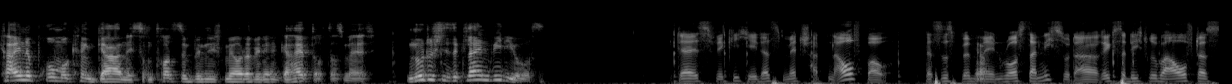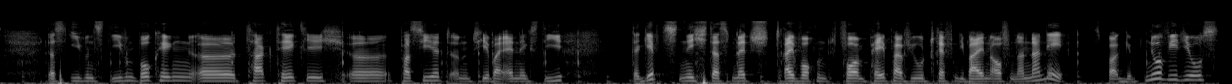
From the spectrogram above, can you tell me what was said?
Keine Promo, kein gar nichts und trotzdem bin ich mehr oder weniger gehypt auf das Match. Nur durch diese kleinen Videos. Der ist wirklich, jedes Match hat einen Aufbau. Das ist beim Ja, Main Roster nicht so. Da regst du dich drüber auf, dass das Even Steven Booking äh, tagtäglich äh, passiert und hier bei NXT da gibt's nicht das Match drei Wochen vor dem Pay-Per-View treffen die beiden aufeinander. Nee, es gibt nur Videos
